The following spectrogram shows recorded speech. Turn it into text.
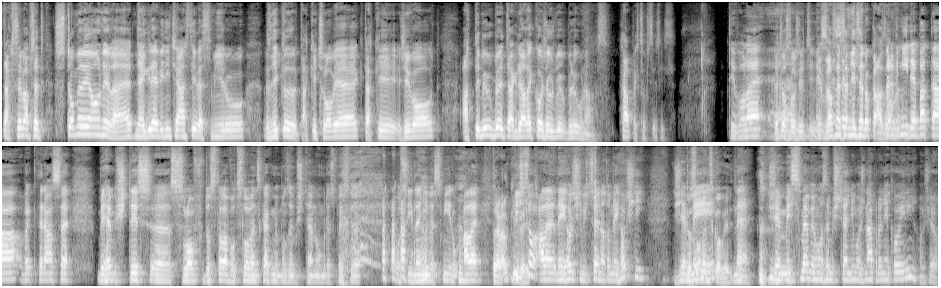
tak třeba před 100 miliony let někde v jiné části vesmíru vznikl taky člověk, taky život a ty by byly tak daleko, že už by byly u nás. Chápeš, co chci říct? Ty vole... Je to složitý. Vlastně jsem nic nedokázal. První ne? debata, ve která se během čtyř uh, slov dostala od Slovenska k mimozemšťanům, respektive osídlení vesmíru. Ale to je velký, víš co, ale nejhorší, víš co je na tom nejhorší? Že to my, Slovensko, ne, že my jsme mimozemšťani možná pro někoho jiného, že jo?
